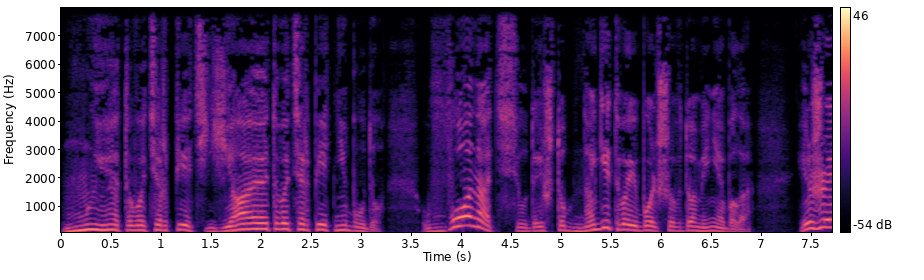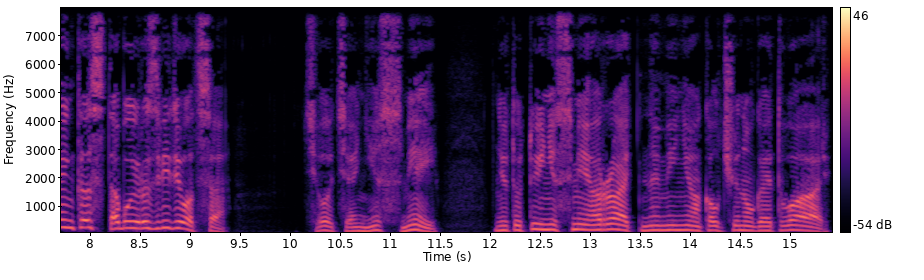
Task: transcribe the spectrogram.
Мы этого терпеть, я этого терпеть не буду! Вон отсюда, и чтоб ноги твоей больше в доме не было! И Женька с тобой разведется!» «Тетя, не смей! Не то ты не смей орать на меня, колченогая тварь!»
